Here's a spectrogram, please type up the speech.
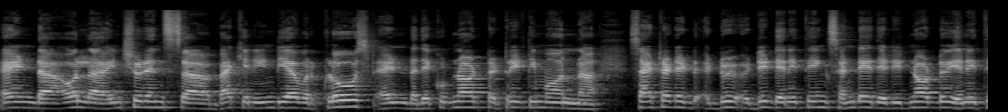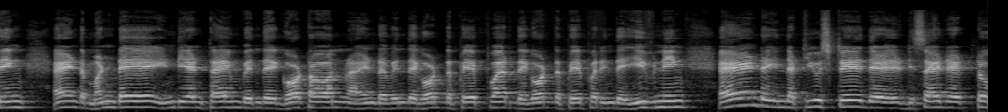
and uh, all uh, insurance uh, back in India were closed, and they could not uh, treat him on uh, Saturday. Did anything? Sunday they did not do anything, and Monday Indian time when they got on and when they got the paper, they got the paper in the evening, and in the Tuesday they decided to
